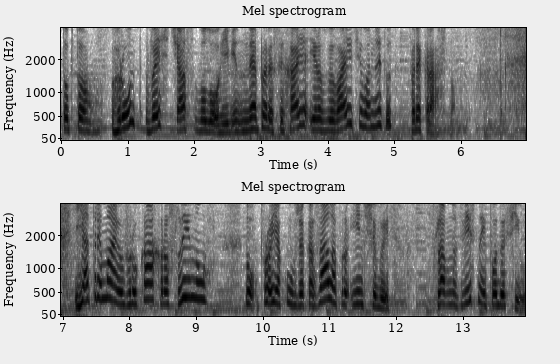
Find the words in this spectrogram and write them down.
тобто ґрунт весь час вологий. Він не пересихає і розвиваються вони тут прекрасно. Я тримаю в руках рослину, ну, про яку вже казала, про інший вид. Славнозвісний подофіл.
